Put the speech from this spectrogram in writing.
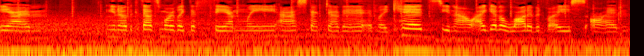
and you know that's more of like the family aspect of it, and like kids. You know, I get a lot of advice on.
